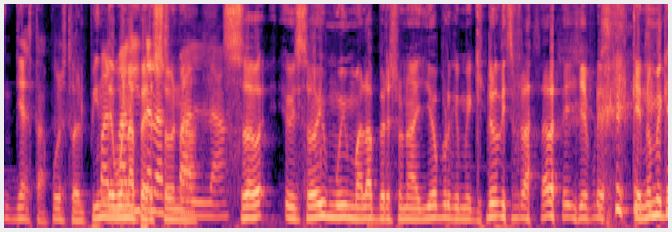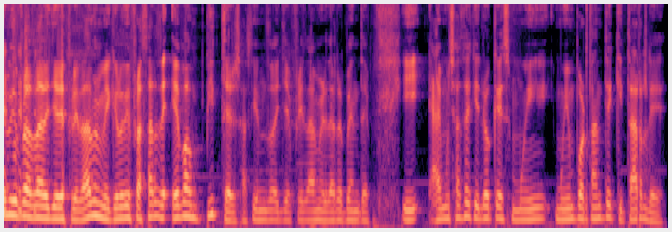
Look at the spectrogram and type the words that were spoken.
ya está puesto el pin de buena persona. Soy, soy muy mala persona yo porque me quiero disfrazar de Jeffrey. Que no me quiero disfrazar de Jeffrey Dahmer, me quiero disfrazar de Evan Peters haciendo Jeffrey Dahmer de repente. Y hay muchas veces que creo que es muy, muy importante quitarle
